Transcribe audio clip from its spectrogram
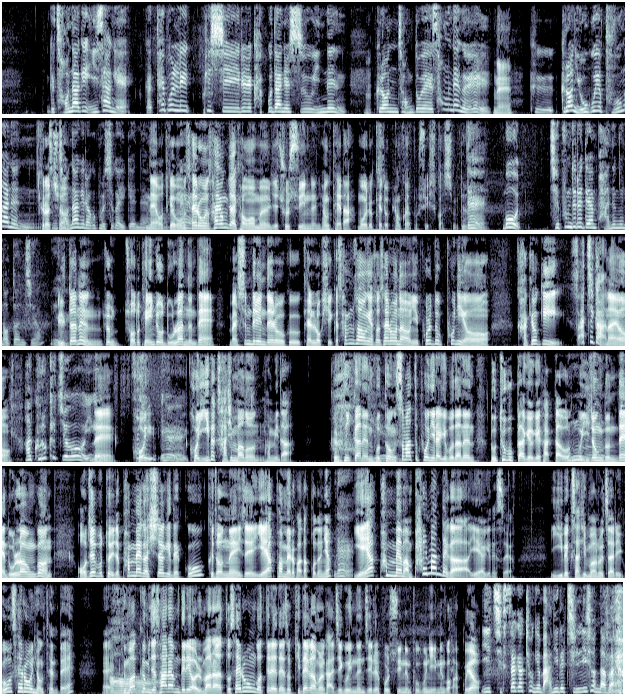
전화기 이상의 그러니까 태블릿 PC를 갖고 다닐 수 있는 음. 그런 정도의 성능을 네. 그 그런 요구에 부응하는 그렇죠. 전화기라고 볼 수가 있겠네요. 네, 어떻게 보면 네. 새로운 사용자 경험을 이제 줄 수 있는 형태다. 뭐 이렇게도 평가해 볼 수 있을 것 같습니다. 네. 뭐 제품들에 대한 반응은 어떤지요? 예. 일단은 좀 저도 개인적으로 놀랐는데 말씀드린 대로 그 갤럭시 그 삼성에서 새로 나온 이 폴드 폰이요. 가격이 싸지가 않아요. 아, 그렇겠죠. 네. 거의 예. 거의 240만 원 합니다. 그러니까는 아, 예. 보통 스마트폰이라기보다는 노트북 가격에 가까운 음. 뭐이 정도인데 놀라운 건 어제부터 이제 판매가 시작이 됐고 그 전에 이제 예약 판매를 받았거든요. 네. 예약 판매만 8만 대가 예약이 됐어요. 240만 원짜리고 새로운 형태인데 네, 아. 그만큼 이제 사람들이 얼마나 또 새로운 것들에 대해서 기대감을 가지고 있는지를 볼 수 있는 부분이 있는 것 같고요. 이 직사각형에 많이들 질리셨나 봐요.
